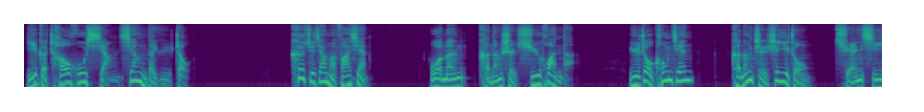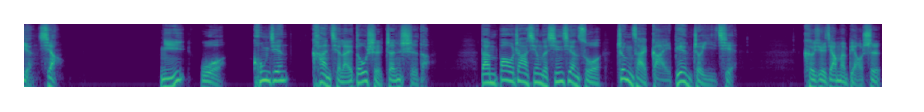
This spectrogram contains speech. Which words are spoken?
一个超乎想象的宇宙。科学家们发现，我们可能是虚幻的，宇宙空间可能只是一种全息影像。你我空间看起来都是真实的，但爆炸性的新线索正在改变这一切。科学家们表示。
